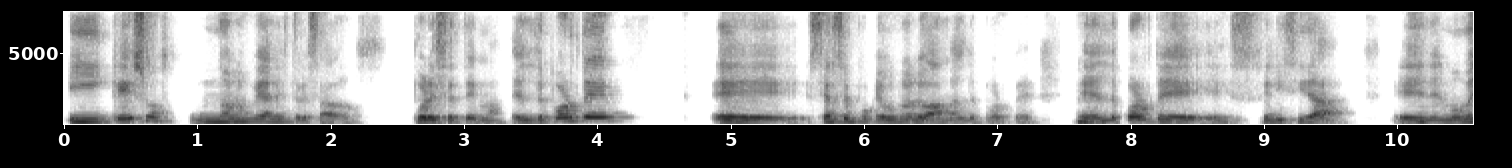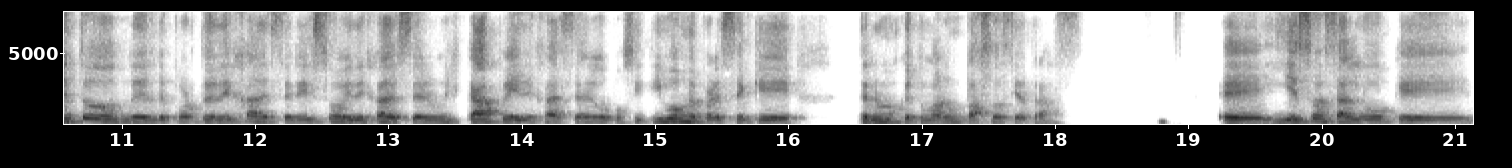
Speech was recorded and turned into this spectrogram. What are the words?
y que ellos no nos vean estresados por ese tema. El deporte eh, se hace porque uno lo ama el deporte. El deporte es felicidad. En el momento donde el deporte deja de ser eso y deja de ser un escape y deja de ser algo positivo, me parece que tenemos que tomar un paso hacia atrás. Eh, y eso es algo que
